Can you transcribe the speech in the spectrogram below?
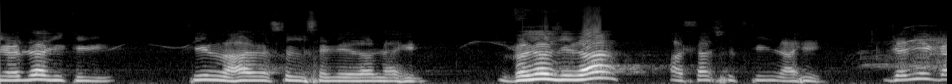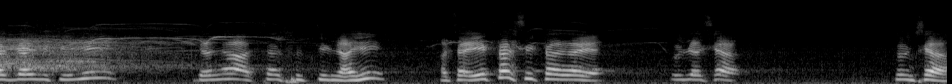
गद्दारी केली. ती महाराष्ट्र विसरलेला नाही. गणोजीला आता सुट्टी नाही. ज्यांनी गद्दारी केली त्यांना आता सुट्टी नाही. आता एकच शिकायला आहे. उद्याच्या तुमच्या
